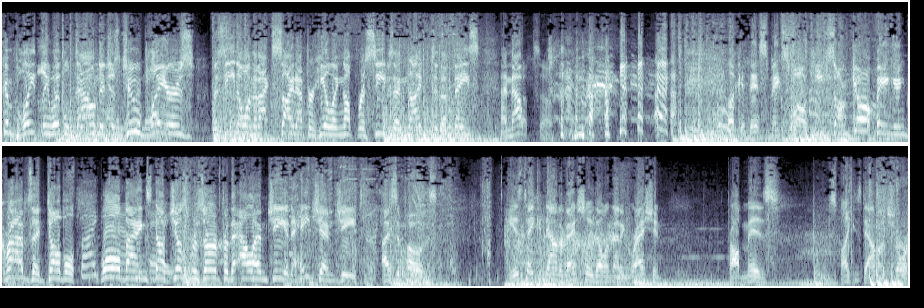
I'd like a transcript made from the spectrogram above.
completely whittled down to just two players. Mazino on the backside after healing up receives a knife to the face, and now Look at this, Mixwell keeps on going and grabs a double. Spike Wall bangs not just reserved for the LMG and the HMG, I suppose. He is taken down eventually though in that aggression. Problem is, Spike is down on short.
